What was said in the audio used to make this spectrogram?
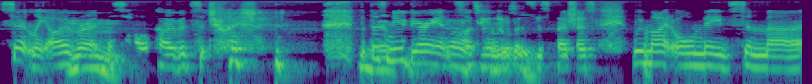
Certainly over mm. it, this whole COVID situation. but this new variant's Yeah, looking a little bit suspicious. We might all need some uh,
